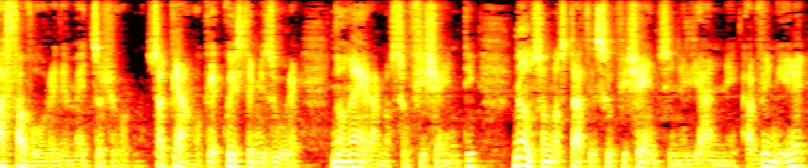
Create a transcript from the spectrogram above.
a favore del mezzogiorno. Sappiamo che queste misure non erano sufficienti, non sono state sufficienti negli anni a venire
